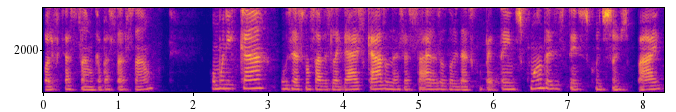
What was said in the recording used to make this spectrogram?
qualificação e capacitação, comunicar os responsáveis legais, caso necessário, às autoridades competentes quanto à existência de condições do pai.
